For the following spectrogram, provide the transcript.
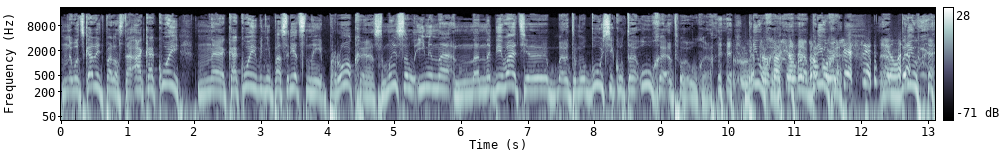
Вот скажите, пожалуйста, а какой, э, какой непосредственный прок, смысл именно набивать этому гусику-то ухо, то, ухо, брюхо, брюхо, брюхо,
